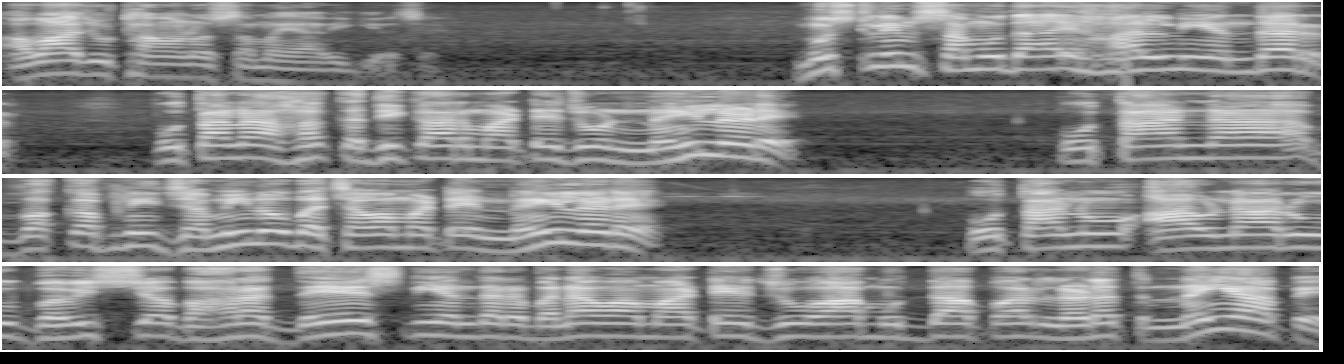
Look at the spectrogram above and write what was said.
અવાજ ઉઠાવવાનો સમય આવી ગયો છે. મુસ્લિમ સમુદાય હાલની અંદર પોતાના હક અધિકાર માટે જો નહીં લડે, પોતાના વકફની જમીનો બચાવવા માટે નહીં લડે, પોતાનું આવનારું ભવિષ્ય ભારત દેશની અંદર બનાવવા માટે જો આ મુદ્દા પર લડત નહીં આપે,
